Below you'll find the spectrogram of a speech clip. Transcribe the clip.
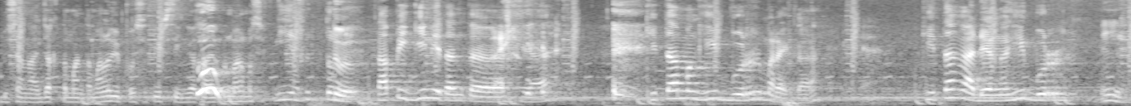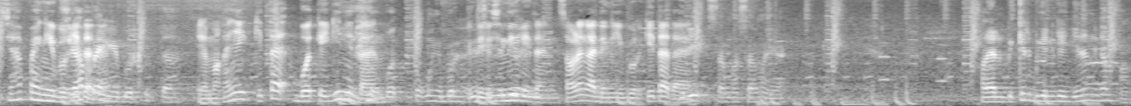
bisa ngajak teman-teman lebih positif sehingga kalian pun makin positif. Iya betul. Betul. tapi gini tante ya. Kita menghibur mereka. Ya. kita nggak ada yang ngehibur Iya, siapa yang ngibur siapa kita? yang Tan? ngehibur kita Ya makanya kita buat kayak gini tan. buat untuk menghibur diri sendiri tan. Soalnya nggak ada yang ngibur kita tan. jadi sama-sama ya kalian pikir bikin kayak gini gampang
